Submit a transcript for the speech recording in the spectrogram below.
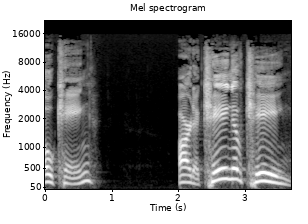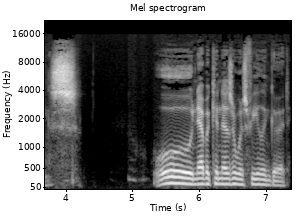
O king, art a king of kings. Ooh, Nebuchadnezzar was feeling good.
